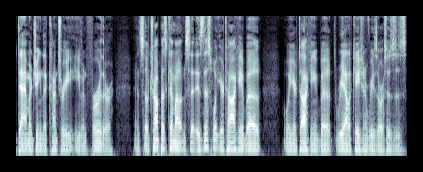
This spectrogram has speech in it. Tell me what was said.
damaging the country even further. And so Trump has come out and said, "Is this what you're talking about when you're talking about reallocation of resources? Is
